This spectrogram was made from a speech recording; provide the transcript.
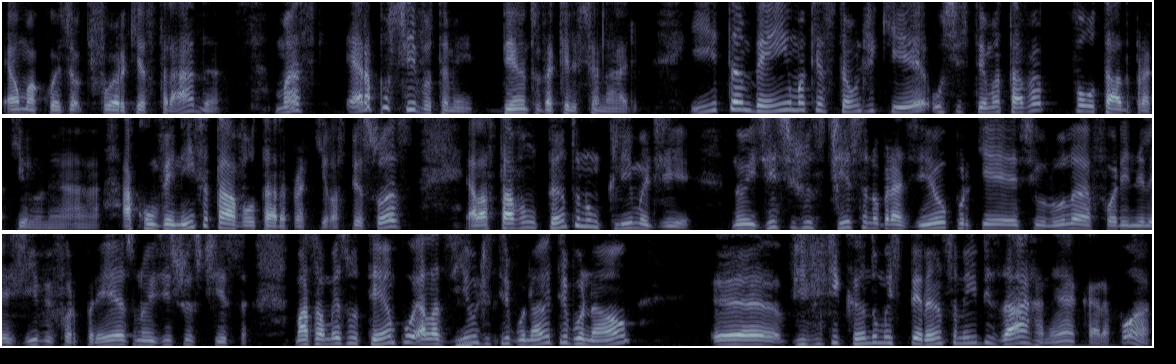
é uma coisa que foi orquestrada, mas era possível também dentro daquele cenário e também uma questão de que o sistema estava voltado para aquilo, né? A, a conveniência estava voltada para aquilo. As pessoas elas estavam tanto num clima de não existe justiça no Brasil porque se o Lula for inelegível e for preso não existe justiça, mas ao mesmo tempo elas iam de tribunal em tribunal uh, vivificando uma esperança meio bizarra, né, cara? Porra,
